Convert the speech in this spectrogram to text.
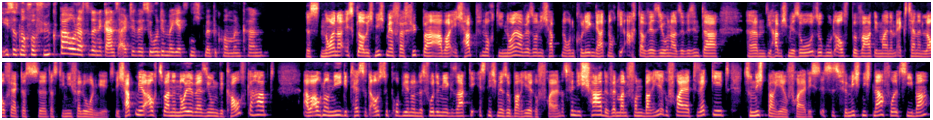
ist das noch verfügbar oder hast du da eine ganz alte Version, die man jetzt nicht mehr bekommen kann? Das Neuner ist, glaube ich, nicht mehr verfügbar, aber ich habe noch die Neuner-Version. Ich habe noch einen Kollegen, der hat noch die Achter-Version. Also wir sind da, ähm, die habe ich mir so, so gut aufbewahrt in meinem externen Laufwerk, dass, äh, dass die nie verloren geht. Ich habe mir auch zwar eine neue Version gekauft gehabt, aber auch noch nie getestet auszuprobieren und es wurde mir gesagt, die ist nicht mehr so barrierefrei. Und das finde ich schade, wenn man von Barrierefreiheit weggeht zu Nicht-Barrierefreiheit. Es ist für mich nicht nachvollziehbar,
